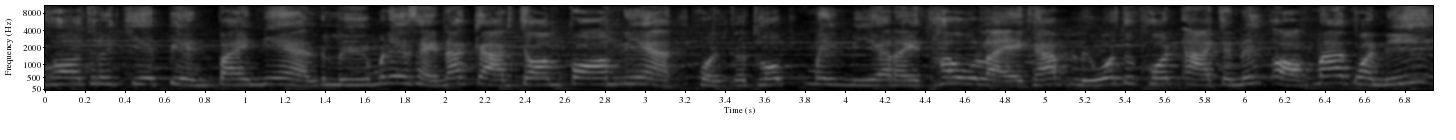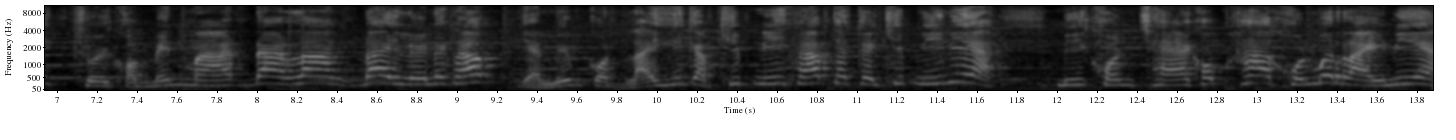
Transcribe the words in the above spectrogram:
พอโทริเกียเปลี่ยนไปเนี่ยหรือไม่ได้ใส่หน้ากากจอมปลอมเนี่ยผลกระทบไม่มีอะไรเท่าไหร่ครับ หรือว่าทุกคนอาจจะนึกออกมากกว่านี้ ช่วยคอมเมนต์มาด้านล่างได้เลยนะครับ อย่าลืมกดไลค์ให้กับคลิปนี้ครับ ถ้าเกิดคลิปนี้เนี่ยมีคนแชร์ครบ5คนเมื่อไหร่เนี่ย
